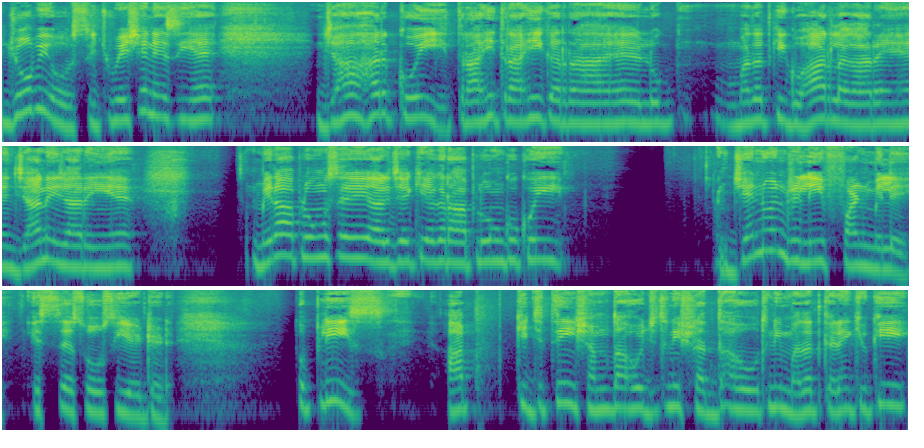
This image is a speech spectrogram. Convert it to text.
जो भी हो सिचुएशन ऐसी है, जहाँ हर कोई त्राही त्राही कर रहा है, लोग मदद की गुहार लगा रहे हैं, जाने जा रही हैं। मेरा आप लोगों से ये अर्ज़ है कि अगर आप लोगों को कोई जेनुइन रिलीफ फंड मिले, इससे एसोसिएटेड तो प्लीज़ आपकी जितनी क्षमता हो, जितनी श्रद्धा हो, उतनी मदद करें, क्योंकि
